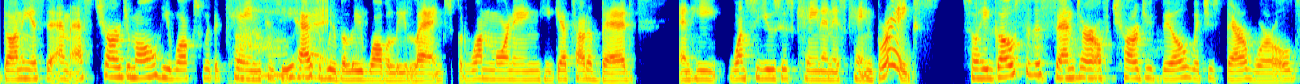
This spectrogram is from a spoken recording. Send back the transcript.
Donnie is the MS Chargemal. He walks with a cane because oh, he has okay. wibbly wobbly legs. But one morning he gets out of bed and he wants to use his cane and his cane breaks. So he goes to the center of Chargyville, which is their world,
